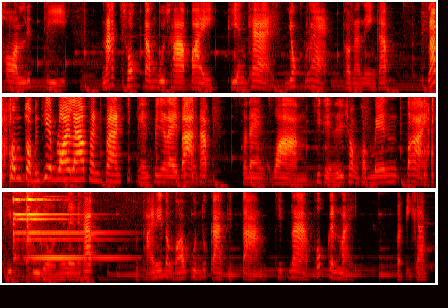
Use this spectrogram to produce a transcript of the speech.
ทอนลิททีนักชกกัมพูชาไปเพียงแค่ยกแรกเท่านั้นเองครับ รับชมจบเป็นที่เรียบร้อยแล้วแฟนๆคิดเห็นเป็นอย่างไรบ้างครับ แสดงความคิดเห็นในช่องคอมเมนต์ใต้คลิปวิดีโอนี้เลยนะครับ สุดท้ายนี้ต้องขอบคุณทุกการติดตามคลิปหน้าพบกันใหม่สวัสดีครับ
